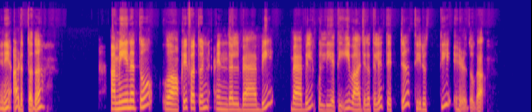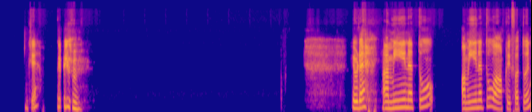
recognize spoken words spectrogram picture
ഇനി അടുത്തത്. അമീനത്തു വാഖിഫത്തുൻ എന്തൽ ബാബി ബാബിൽ കുല്ലിയത്തി. ഈ വാചകത്തിലെ തെറ്റ് തിരുത്തി എഴുതുക. ഓക്കെ. ഇവിടെ അമീനത്തു അമീനത്തു വാഖിഫത്തുൻ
